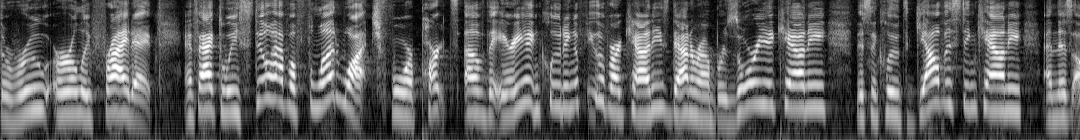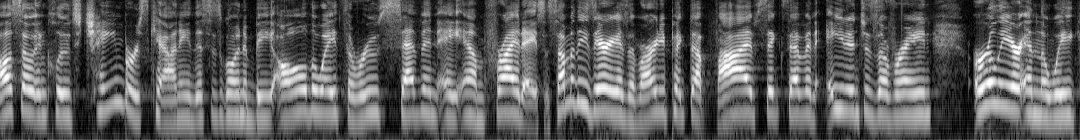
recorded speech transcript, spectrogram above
through early Friday. In fact, we still have a flood watch for parts of the area, including a few of our counties down around Brazoria County. This includes Galveston County, and this also includes Chambers County. This is going to be all the way through 7 a.m. Friday. So some of these areas have already picked up five, six, seven, eight inches of rain earlier in the week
